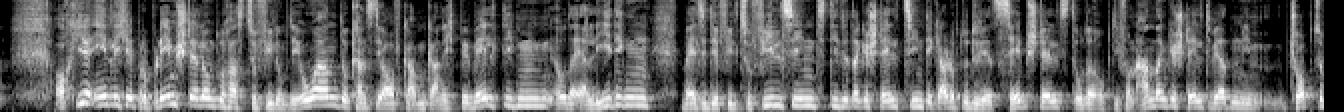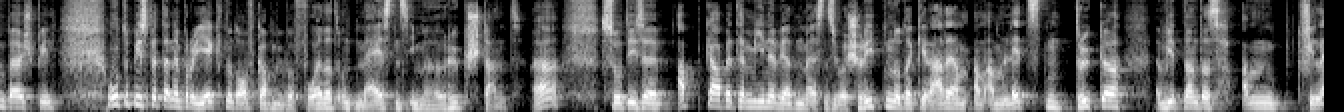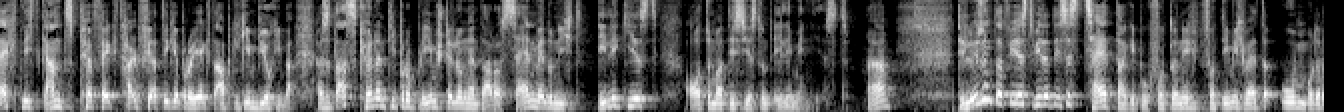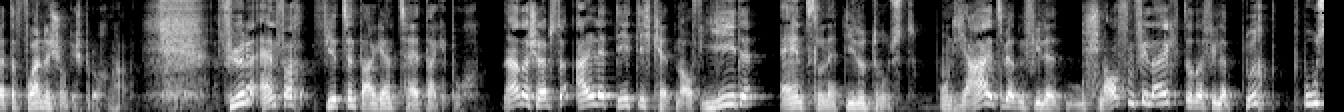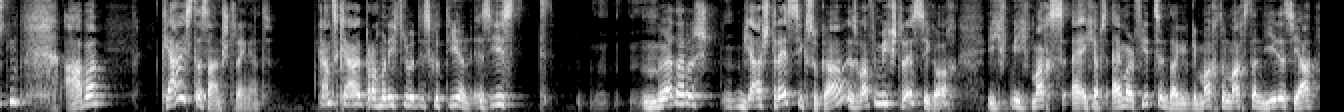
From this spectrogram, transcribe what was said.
Auch hier ähnliche Problemstellung, du hast zu viel um die Ohren, du kannst die Aufgaben gar nicht bewältigen oder erledigen, weil sie dir viel zu viel sind, die dir da gestellt sind, egal ob du dir jetzt selbst stellst oder ob die von anderen gestellt werden, im Job zum Beispiel. Und du bist bei deinen Projekten und Aufgaben überfordert und meistens im Rückstand. Ja? So diese Abgabetermine werden meistens überschritten oder gerade am, am, am letzten Drücker wird dann das um, vielleicht nicht ganz perfekt halbfertige Projekt abgegeben, wie auch immer. Also das können die Problemstellungen daraus sein, wenn du nicht delegierst, automatisierst und eliminierst. Ja. Die Lösung dafür ist wieder dieses Zeittagebuch, von dem, ich, weiter oben oder weiter vorne schon gesprochen habe. Führe einfach 14 Tage ein Zeittagebuch. Ja, da schreibst du alle Tätigkeiten auf, jede einzelne, die du tust. Und ja, jetzt werden viele schnaufen vielleicht oder viele durchpusten, aber klar ist das anstrengend. Ganz klar, braucht man nicht drüber diskutieren. Es ist mörderisch, ja, stressig sogar. Es war für mich stressig auch. Ich, ich mach's, äh, ich habe es einmal 14 Tage gemacht und mach's dann jedes Jahr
